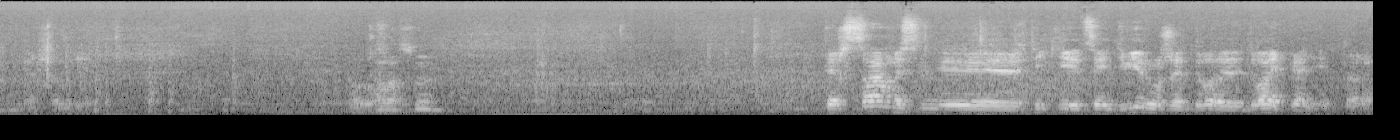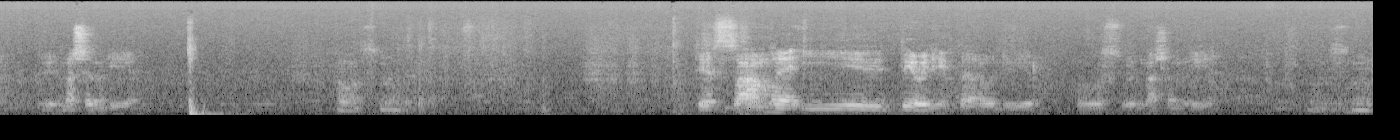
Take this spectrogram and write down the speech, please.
мрія. Наша мрія. Голосуємо. Те ж саме, тільки цей двір уже 2,5 гектара. Наша мрія. Голосуємо. Те саме і 9 гектарів двір. Голосує наша мрія. Голосуємо.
